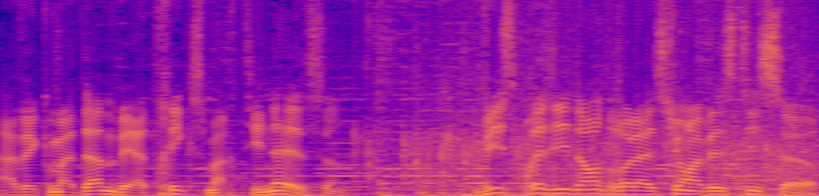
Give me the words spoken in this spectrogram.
avec Madame Béatrix Martinez, vice-présidente relations investisseurs.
